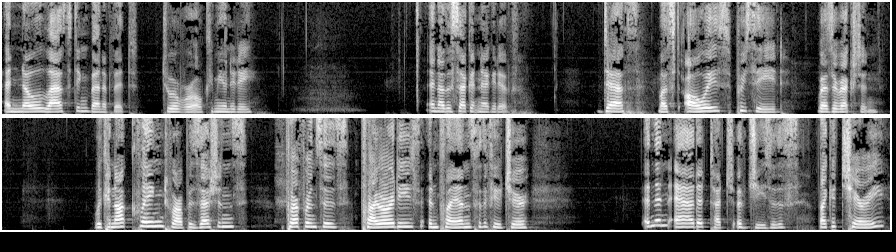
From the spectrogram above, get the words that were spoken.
and no lasting benefit to a rural community. Another second negative. Death must always precede resurrection. We cannot cling to our possessions, preferences, priorities, and plans for the future, and then add a touch of Jesus like a cherry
